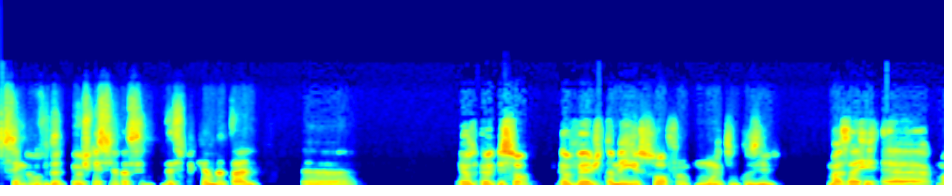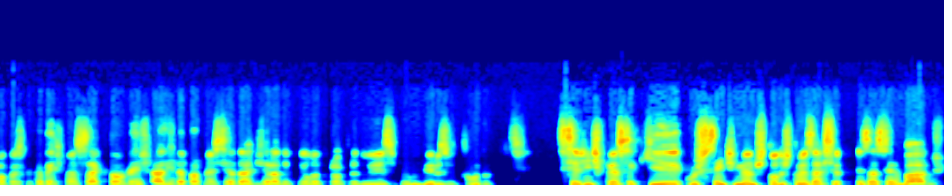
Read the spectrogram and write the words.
sem dúvida. Eu esqueci desse, desse pequeno detalhe. É, eu, eu, isso eu vejo também e sofro muito, inclusive. Mas aí, é, uma coisa que eu acabei de pensar é que talvez, além da própria ansiedade gerada pela própria doença, pelo vírus e tudo, se a gente pensa que os sentimentos todos estão exacerbados,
